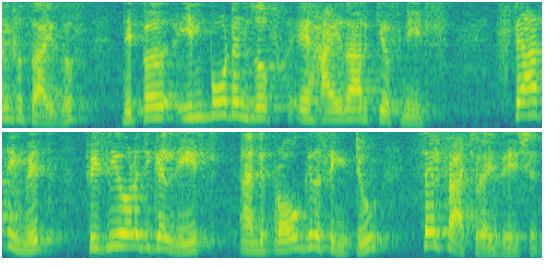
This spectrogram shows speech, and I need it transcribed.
emphasises the importance of a hierarchy of needs starting with physiological needs and progressing to self actualisation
